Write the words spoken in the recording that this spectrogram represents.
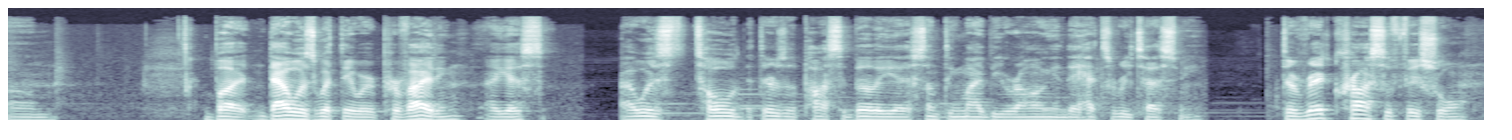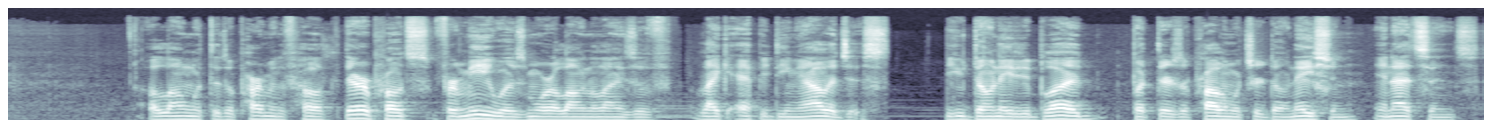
Um, but that was what they were providing, I guess. I was told that there's a possibility that something might be wrong and they had to retest me. The Red Cross official, along with the Department of Health, their approach for me was more along the lines of like epidemiologists. You donated blood, but there's a problem with your donation in that sense.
